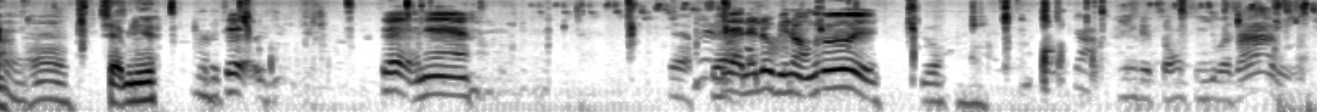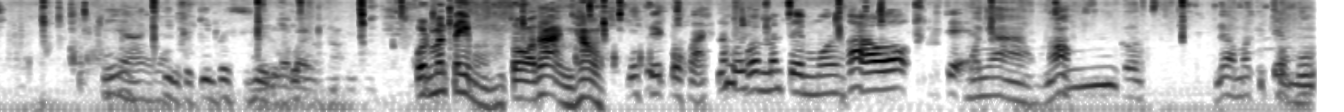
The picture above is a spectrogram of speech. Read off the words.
อเออแซ่บดีก็แช่แช่แน่แซ่บแช่ในลูกพี่น้องเอ้ย กินเผ็ดสองสีว่าซ่านนี่กินก็กินไปสิลูกคนมันเต็มต่อทางเฮาบ่เพชรบ่ฝัดนะเฮ้ยคนมันเต็มมือเขาแช่มันยาวเนาะก็เรื่องมาคิดแช่สมผม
